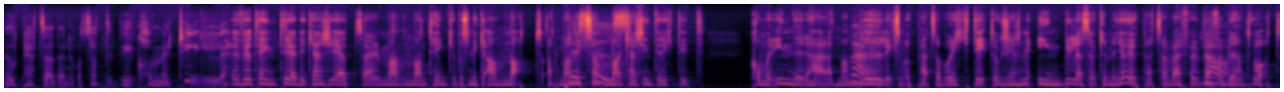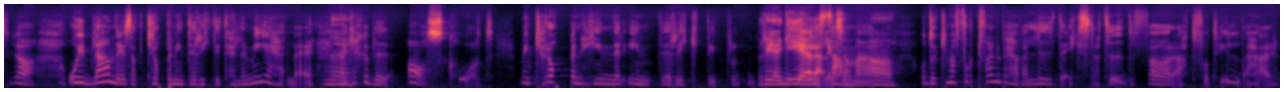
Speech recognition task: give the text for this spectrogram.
upphetsad eller vad, så att det kommer till. För jag tänkte det, det kanske är att så här, man, man tänker på så mycket annat. Att man, liksom, man kanske inte riktigt kommer in i det här, att man Nej. blir liksom upphetsad på riktigt. Och så kanske man inbillar sig, okej men jag är upphetsad, varför, Ja. varför blir jag inte våt? Ja, och ibland är det så att kroppen inte riktigt häller med heller. Nej. Man kanske blir askåt. Men kroppen hinner inte riktigt Reagera med i liksom. samma... Ja. Och då kan man fortfarande behöva lite extra tid för att få till det här.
